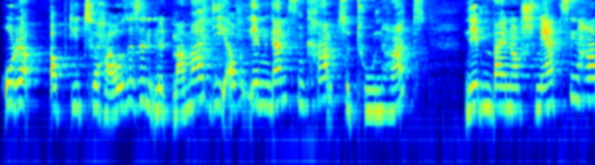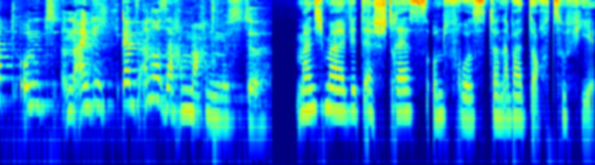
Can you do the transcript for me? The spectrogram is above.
oder ob die zu Hause sind mit Mama, die auch ihren ganzen Kram zu tun hat, nebenbei noch Schmerzen hat und, und eigentlich ganz andere Sachen machen müsste. Manchmal wird der Stress und Frust dann aber doch zu viel.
